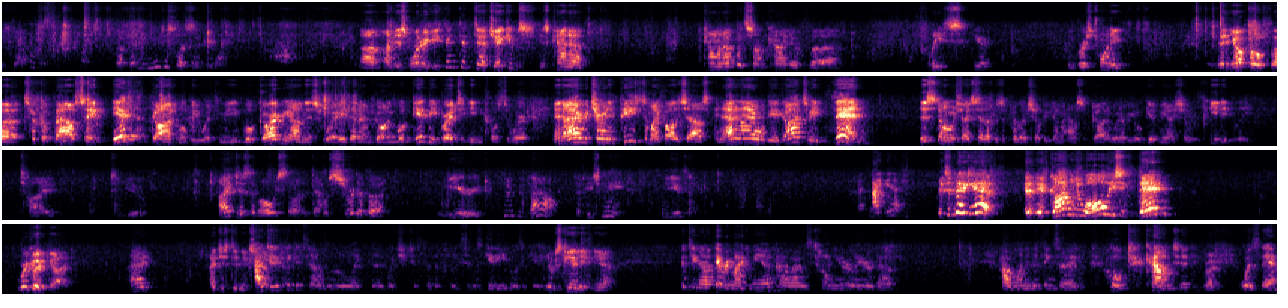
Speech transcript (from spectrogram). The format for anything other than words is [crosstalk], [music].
she's? I'm just- Okay, you just listen if you want. Um, I'm just wondering, do you think that uh, Jacob is, is kind of coming up with some kind of uh, fleece here? In verse 20, then Yaakov uh, took a vow saying, if God will be with me, will guard me on this way that I'm going, will give me bread to eat and clothes to wear, and I return in peace to my father's house, and Adonai will be a God to me, then this stone which I set up as a pillar shall become a house of God, and whatever you will give me, I shall repeatedly tithe to you. I just have always thought that that was sort of a weird [laughs] vow that he's made. What do you think? That's a big if. It's a big if. If God will do all these things, then we're good, God. I, I just didn't expect. That. I do that. think it sounds a little the, what you just said, the fleece, it was Gideon, it was a Gideon. It was Gideon, yeah. But do you know what that reminded me of? How I was telling you earlier about how one of the things I hoped counted Right. was that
